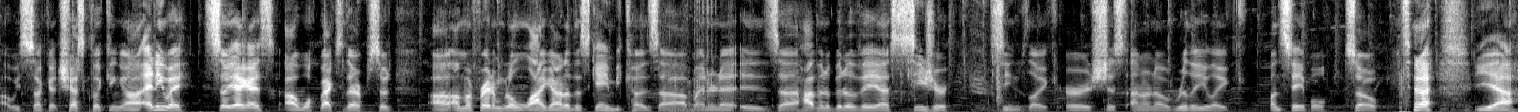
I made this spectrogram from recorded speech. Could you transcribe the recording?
uh, we suck at chest clicking. Uh, anyway, so yeah guys, uh, welcome back to the episode. Uh, I'm afraid I'm going to lag out of this game because my internet is having a bit of a seizure, seems like. Or it's just, I don't know, really like unstable. So, yeah,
